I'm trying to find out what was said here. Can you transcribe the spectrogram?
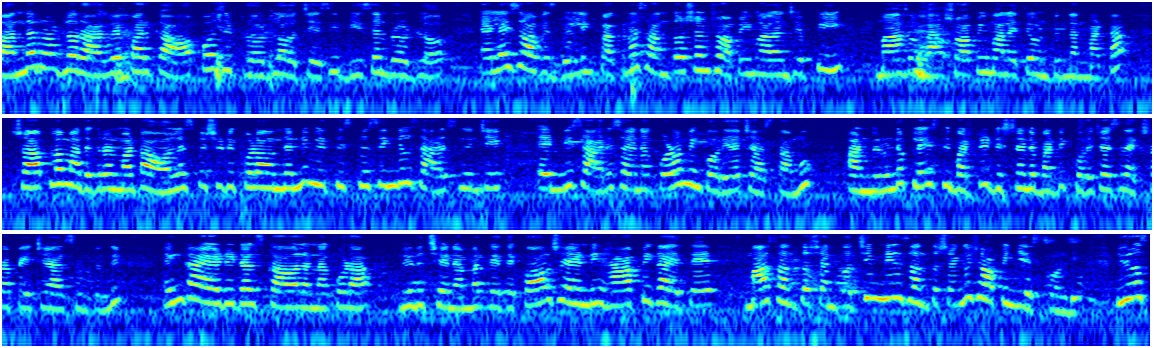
బందర్ రోడ్లో రాఘవే పార్క్ ఆపోజిట్ రోడ్లో వచ్చేసి బీసెన్ రోడ్లో ఎల్ఐసి ఆఫీస్ బిల్డింగ్ పక్కన సంతోషం షాపింగ్ మాల్ అని చెప్పి మా షాపింగ్ మాల్ అయితే ఉంటుందన్నమాట. షాప్లో మా దగ్గర అనమాట ఆన్లైన్ స్పెషాలిటీ కూడా ఉందండి. మీరు తీసుకున్న సింగిల్ శారీస్ నుంచి ఎన్ని శారీస్ అయినా కూడా మేము కొరియర్ చేస్తాము. అండ్ మీరుండే ప్లేస్ని బట్టి డిస్టెన్స్ బట్టి కొరియర్ చేసేది ఎక్స్ట్రా పే చేయాల్సి ఉంటుంది. ఇంకా ఏ డీటెయిల్స్ కావాలన్నా కూడా నేను ఇచ్చే నెంబర్కి అయితే కాల్ చేయండి. హ్యాపీగా అయితే మా సంతోషానికి వచ్చి మీరు సంతోషంగా షాపింగ్ చేసుకోండి. ఈరోజు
